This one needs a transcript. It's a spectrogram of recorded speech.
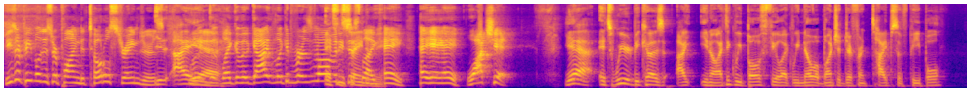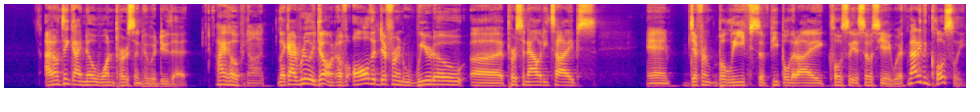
These are people just replying to total strangers. I- yeah. Like the guy looking for his mom, It's and he's just like, hey, hey, hey, hey, watch it. Yeah, it's weird because I, you know, I think we both feel like we know a bunch of different types of people. I don't think I know one person who would do that. I hope not. Like I really don't. Of all the different weirdo uh, personality types and different beliefs of people that I closely associate with, not even closely.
